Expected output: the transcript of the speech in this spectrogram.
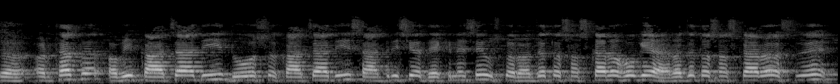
तो अर्थात अभी काचादि दोष काचादि सादृश्य देखने से उसको रजत संस्कार हो गया। रजत संस्कार से,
